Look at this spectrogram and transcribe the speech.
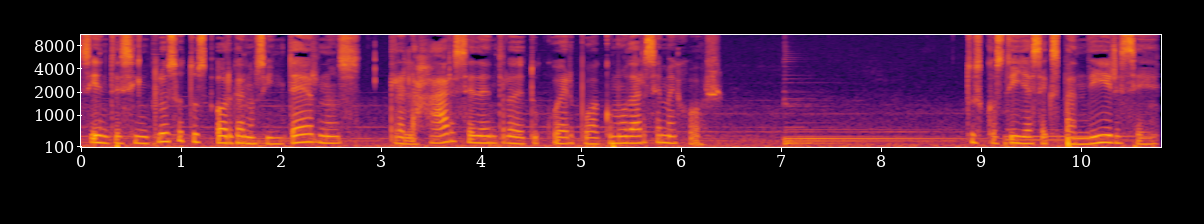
Sientes incluso tus órganos internos relajarse dentro de tu cuerpo, acomodarse mejor tus costillas expandirse,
